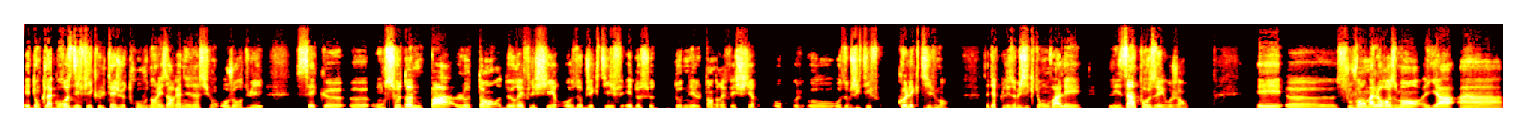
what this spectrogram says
Et donc la grosse difficulté, je trouve, dans les organisations aujourd'hui, c'est que euh, on se donne pas le temps de réfléchir aux objectifs et de se donner le temps de réfléchir aux, aux, objectifs collectivement. C'est-à-dire que les objectifs, on va les, les imposer aux gens. Et euh, souvent, malheureusement, il y a un,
